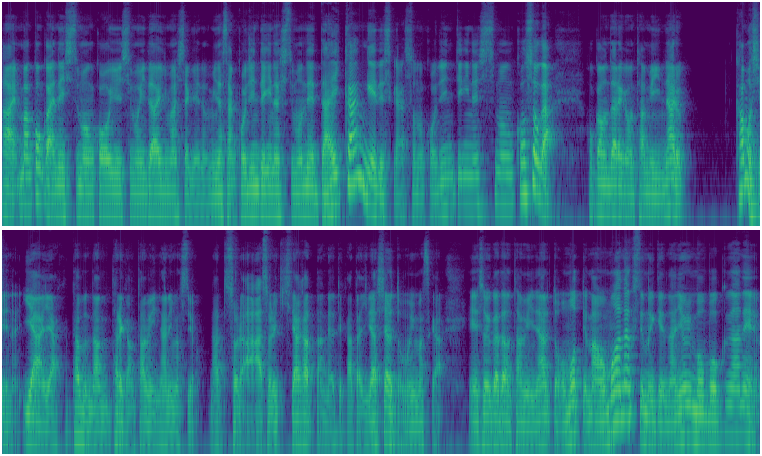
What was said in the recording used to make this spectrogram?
はい。まあ、今回ね、質問、こういう質問いただきましたけれども、皆さん個人的な質問ね、大歓迎ですから、その個人的な質問こそが、他の誰かのためになるかもしれない。いやいや、多分誰かのためになりますよ。だってそれ、ああ、それ聞きたかったんだよって方いらっしゃると思いますから、えー、そういう方のためになると思って、まあ思わなくてもいいけど、何よりも僕がね、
